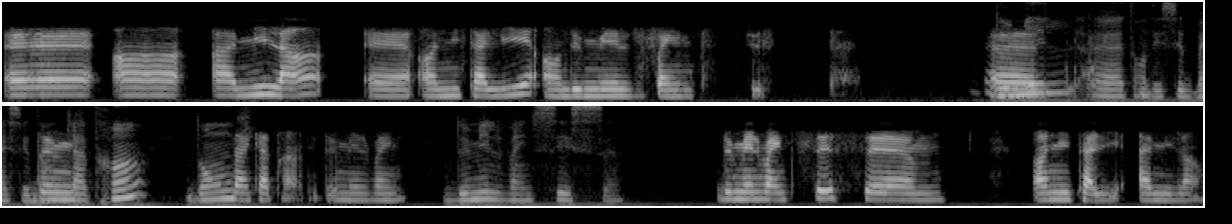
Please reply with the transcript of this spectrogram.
à Milan, en Italie, en 2020. 2000, euh, attendez, c'est ben, dans 4 ans. Donc, dans 4 ans, 2020. 2026. 2026 en Italie, à Milan.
